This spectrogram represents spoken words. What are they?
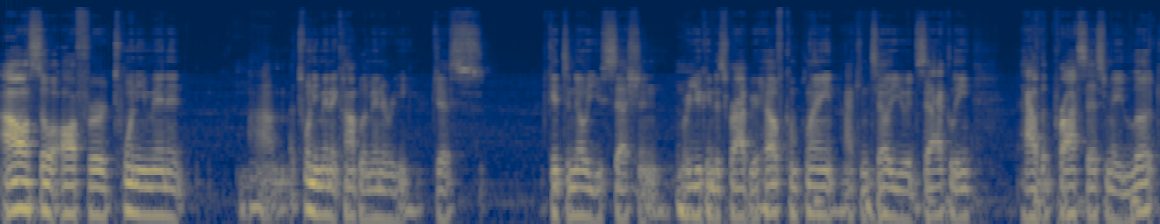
I also offer 20 minute, um, a 20 minute complimentary, just get to know you session where you can describe your health complaint. I can tell you exactly how the process may look,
